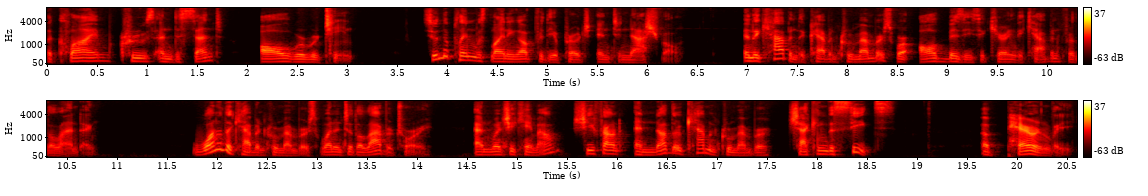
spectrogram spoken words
The climb, cruise, and descent all were routine. Soon the plane was lining up for the approach into Nashville. In the cabin, the cabin crew members were all busy securing the cabin for the landing. One of the cabin crew members went into the laboratory, and when she came out, she found another cabin crew member checking the seats. Apparently,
